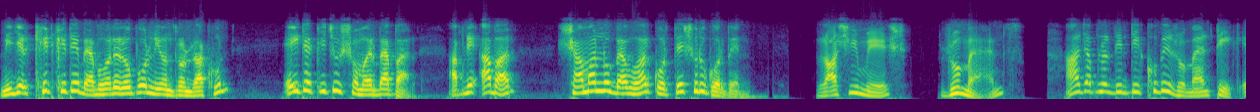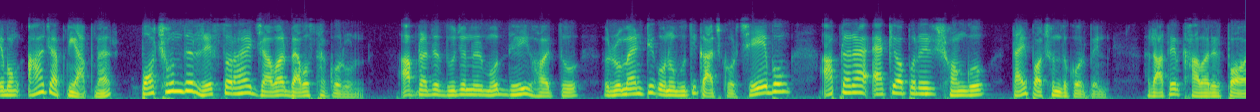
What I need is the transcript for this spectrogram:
নিজের খিটখিটে ব্যবহারের ওপর নিয়ন্ত্রণ রাখুন। এইটা কিছু সময়ের ব্যাপার। আপনি আবার সামান্য ব্যবহার করতে শুরু করবেন। রাশি মেষ রোম্যান্স আজ আপনার দিনটি খুবই রোম্যান্টিক এবং আজ আপনি আপনার পছন্দের রেস্তোরাঁয় যাওয়ার ব্যবস্থা করুন। আপনাদের দুজনের মধ্যেই হয়তো রোম্যান্টিক অনুভূতি কাজ করছে এবং আপনারা একে অপরের সঙ্গ তাই পছন্দ করবেন। রাতের খাবারের পর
